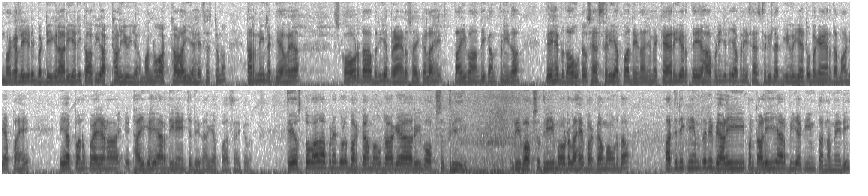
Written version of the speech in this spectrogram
ਮਗਰਲੀ ਜਿਹੜੀ ਵੱਡੀ ਗਰਾਰੀ ਇਹਦੀ ਕਾਫੀ 8 ਵਾਲੀ ਹੋਈ ਆ। ਮੰਨੋ 8 ਵਾਲਾ ਹੀ ਆ ਇਹ ਸਿਸਟਮ ਟਰਨੀ ਲੱਗਿਆ ਹੋਇਆ। ਸਕਾਊਟ ਦਾ ਵਧੀਆ ਬ੍ਰਾਂਡ ਸਾਈਕਲ ਆ ਇਹ ਤਾਈਵਾਨ ਦੀ ਕੰਪਨੀ ਦਾ। ਤੇ ਇਹ ਵਿਦਆਊਟ ਅਸੈਸਰੀ ਆਪਾਂ ਦੇਣਾ, ਜਿਵੇਂ ਕੈਰੀਅਰ ਤੇ ਆਹ ਆਪਣੀ ਜਿਹੜੀ ਆਪਣੀ ਅਸੈਸਰੀ ਲੱਗੀ ਹੋਈ ਹੈ ਇਹ ਤੋਂ ਬਗੈਰ ਦਵਾਂਗੇ ਆਪਾਂ ਇਹ। ਇਹ ਆਪਾਂ ਨੂੰ ਪੈ ਜਾਣਾ 28000 ਦੀ ਰੇਂਜ 'ਚ ਦੇ ਦਾਂਗੇ ਆਪਾਂ ਸਾਈਕਲ ਤੇ ਉਸ ਤੋਂ ਬਾਅਦ ਆਪਣੇ ਕੋਲ ਬਰਗਾ ਮਾਊਂਟ ਆ ਗਿਆ ਰੀਵੌਕਸ 3 ਰੀਵੌਕਸ 3 ਮਾਡਲ ਹੈ ਇਹ ਬਰਗਾ ਮਾਊਂਟ ਦਾ। ਅੱਜ ਦੀ ਕੀਮਤ ਇਹਦੀ 42 45000 ਰੁਪਈਆ ਕੀਮਤ ਆ ਨਵੇਂ ਦੀ।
